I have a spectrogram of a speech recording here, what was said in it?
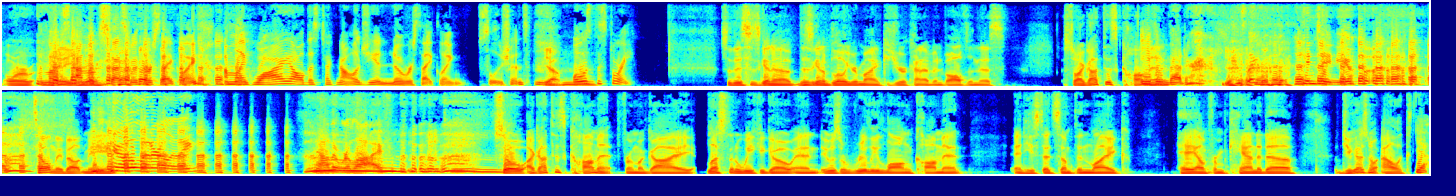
Or I'm, obs- I'm obsessed with recycling. I'm like, why all this technology and no recycling solutions? Yeah. What was the story? So this is gonna this is gonna blow your mind because you're kind of involved in this. So I got this comment. Even better. Yeah. like, continue. Tell me about me. you know, literally. now that we're live. so I got this comment from a guy less than a week ago, and it was a really long comment. And he said something like, Hey, I'm from Canada. Do you guys know Alex? Yeah.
